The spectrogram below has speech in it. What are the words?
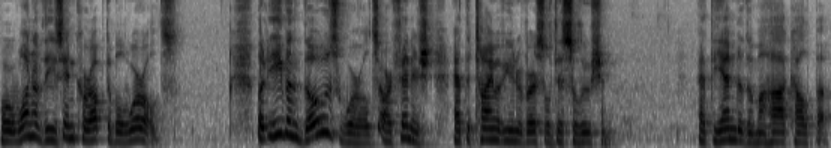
or one of these incorruptible worlds. But even those worlds are finished at the time of universal dissolution, at the end of the Mahakalpa.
